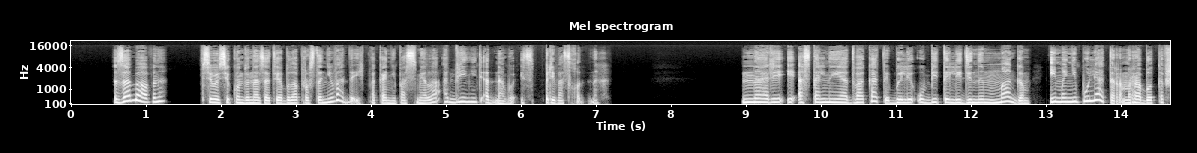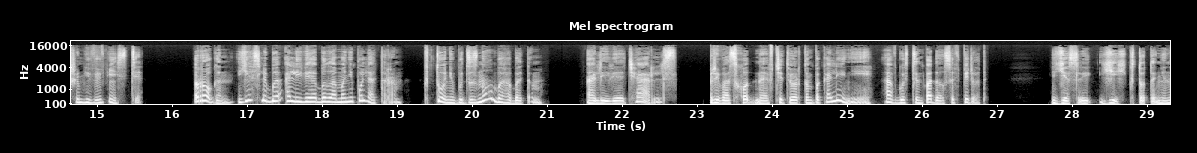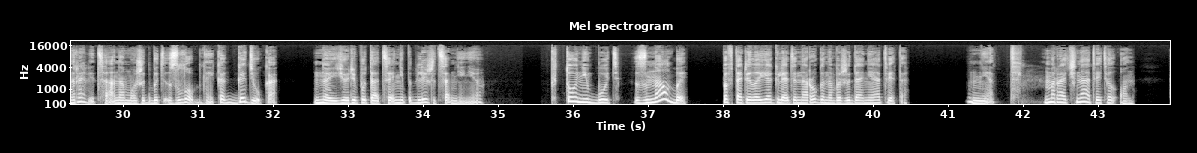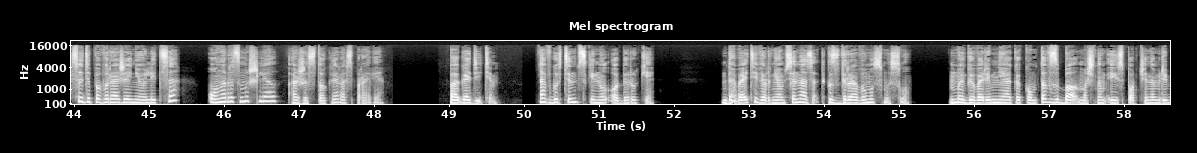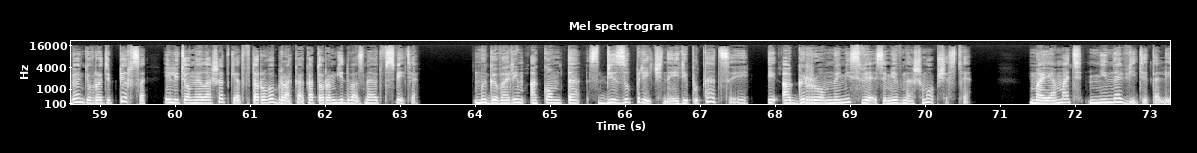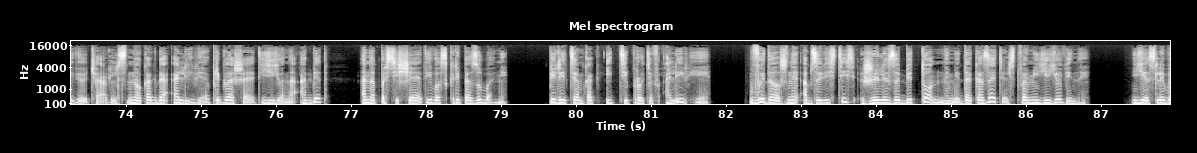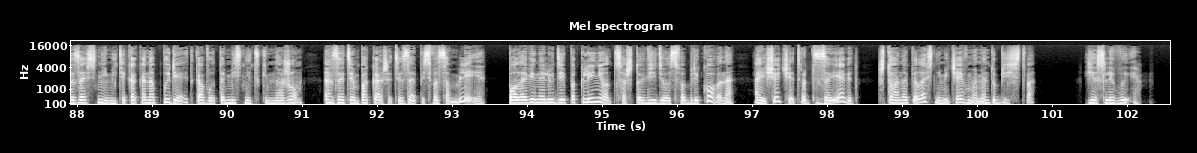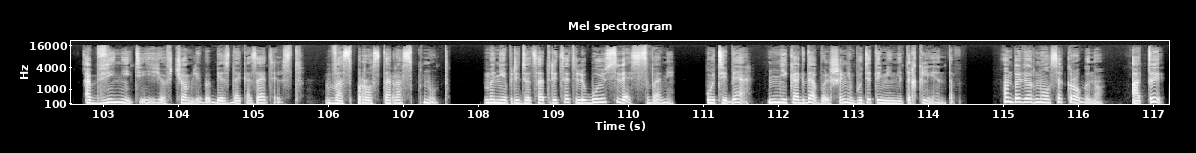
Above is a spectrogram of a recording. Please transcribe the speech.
«Забавно. Всего секунду назад я была просто невадой, пока не посмела обвинить одного из превосходных». Нари и остальные адвокаты были убиты ледяным магом и манипулятором, работавшими вместе. Роган, если бы Оливия была манипулятором, кто-нибудь знал бы об этом? Оливия Чарльз, превосходная в четвертом поколении, Августин подался вперед. Если ей кто-то не нравится, она может быть злобной, как гадюка, но ее репутация не подлежит сомнению. Кто-нибудь знал бы, — повторила я, глядя на Рогана в ожидании ответа. «Нет», — мрачно ответил он. Судя по выражению лица, он размышлял о жестокой расправе. «Погодите». Августин вскинул обе руки. «Давайте вернемся назад, к здравому смыслу. Мы говорим не о каком-то взбалмошном и испорченном ребенке вроде Пирса или темной лошадки от второго брака, о котором едва знают в свете. Мы говорим о ком-то с безупречной репутацией и огромными связями в нашем обществе. Моя мать ненавидит Оливию Чарльз, но когда Оливия приглашает ее на обед, она посещает его, скрипя зубами. Перед тем, как идти против Оливии, вы должны обзавестись железобетонными доказательствами ее вины. Если вы заснимете, как она пыряет кого-то мясницким ножом, а затем покажете запись в ассамблее, половина людей поклянется, что видео сфабриковано, а еще четверть заявит, что она пила с ними чай в момент убийства. Если вы обвините ее в чем-либо без доказательств, вас просто распнут. Мне придется отрицать любую связь с вами. У тебя никогда больше не будет именитых клиентов. Он повернулся к Рогану. А ты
